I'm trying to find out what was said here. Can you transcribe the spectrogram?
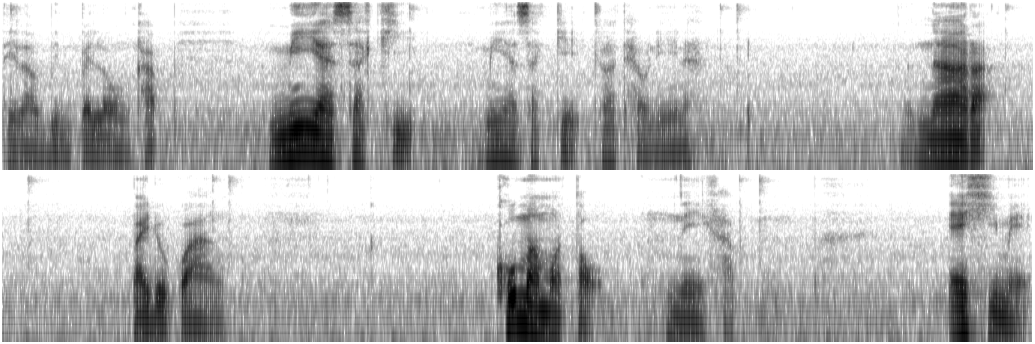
ที่เราบินไปลงครับ มิยาซากิมิยาซากิก็แถวนี้นะ นาระ ไปดูกวาง คุมาโมโตะนี่ครับเอฮิเมะ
